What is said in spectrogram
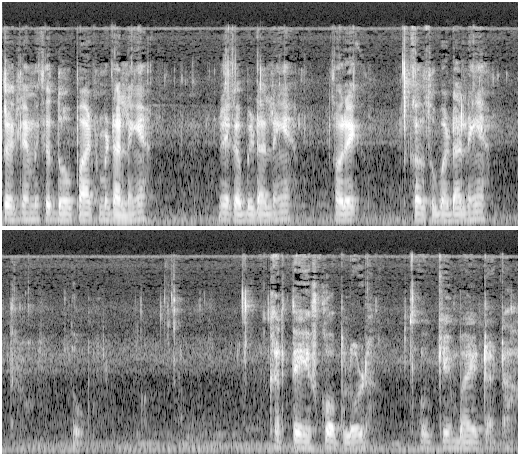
तो इसलिए हम इसे दो पार्ट में डालेंगे। एक अभी डालेंगे और एक कल सुबह डालेंगे। तो करते हैं इसको अपलोड ओके बाय टाटा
